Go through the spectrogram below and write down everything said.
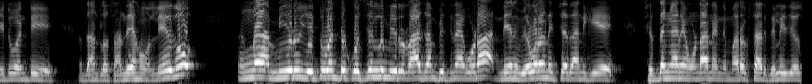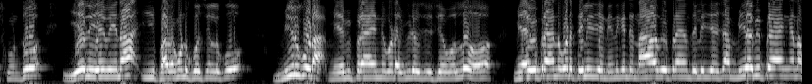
ఎటువంటి దాంట్లో సందేహం లేదు. ఇంకా మీరు ఎటువంటి క్వశ్చన్లు మీరు రాసి పంపించినా కూడా నేను వివరణ ఇచ్చేదానికి సిద్ధంగానే ఉండాలని మరొకసారి తెలియజేసుకుంటూ ఏది ఏమైనా ఈ పదకొండు క్వశ్చన్లకు మీరు కూడా మీ అభిప్రాయాన్ని కూడా వీడియో చూసేవాళ్ళు మీ అభిప్రాయాన్ని కూడా తెలియజేయండి. ఎందుకంటే నా అభిప్రాయం తెలియజేసా మీ అభిప్రాయం కన్నా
